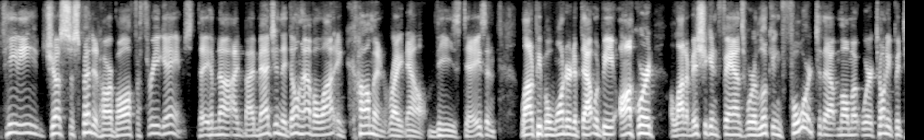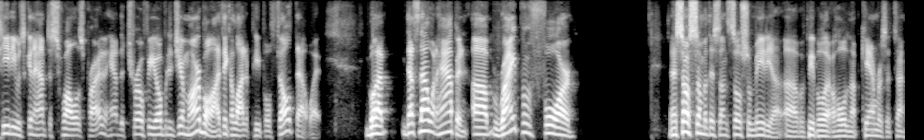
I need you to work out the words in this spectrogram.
Petitti just suspended Harbaugh for three games. They have not, I, I, imagine they don't have a lot in common right now these days. And a lot of people wondered if that would be awkward. A lot of Michigan fans were looking forward to that moment where Tony Petitti was going to have to swallow his pride and hand the trophy over to Jim Harbaugh. I think a lot of people felt that way. But that's not what happened. Uh, right before, and I saw some of this on social media uh, with people that are holding up cameras at the time.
